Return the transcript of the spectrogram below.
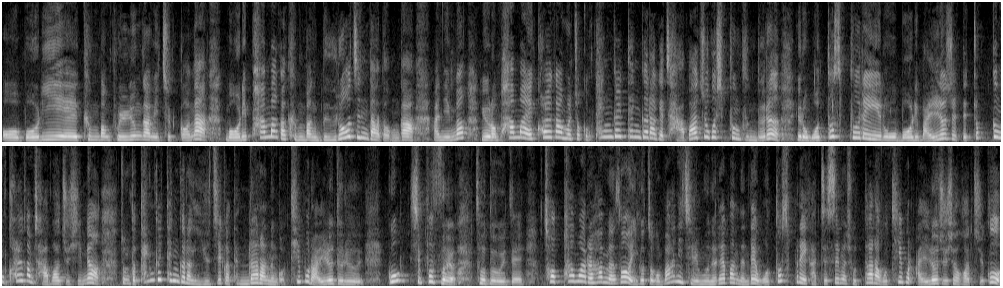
어, 머리에 금방 볼륨감이 죽거나 머리 파마가 금방 늘어진다던가 아니면 이런 파마의 컬감을 조금 탱글탱글하게 잡아주고 싶은 분들은 이런 워터 스프레이로 머리 말려줄 때 조금 컬감 잡아주시면 좀 더 탱글탱글하게 유지가 된다라는 거 팁을 알려드리고 싶었어요. 저도 이제 첫 파마를 하면서 이것저것 많이 질문을 해봤는데 워터 스프레이 같이 쓰면 좋다라고 팁을 알려주셔가지고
